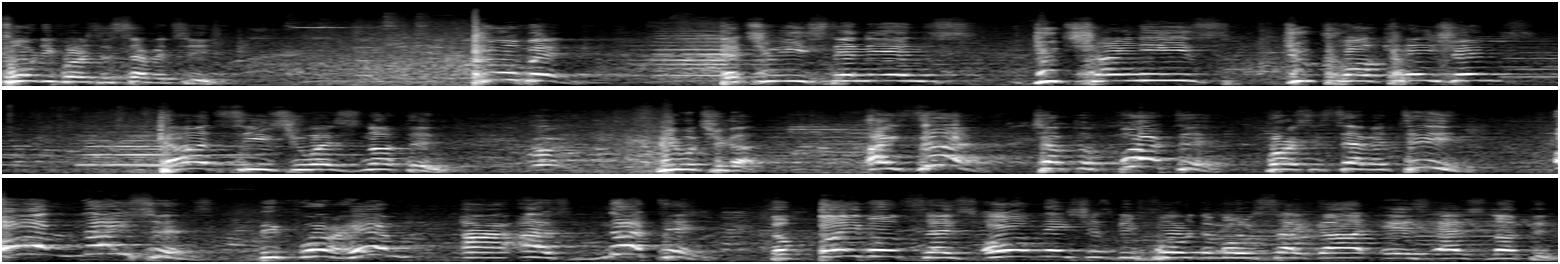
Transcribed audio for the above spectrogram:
40 verses 17. Proven that you East Indians, you Chinese, you Caucasians, God sees you as nothing. Read what you got. Isaiah chapter 40 verses 17. All nations before him are as nothing. The Bible says all nations before the Most High God is as nothing.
